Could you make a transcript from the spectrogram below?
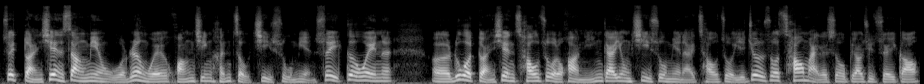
所以短线上面我认为黄金很走技术面，所以各位呢，呃，如果短线操作的话，你应该用技术面来操作，也就是说超买的时候不要去追高，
